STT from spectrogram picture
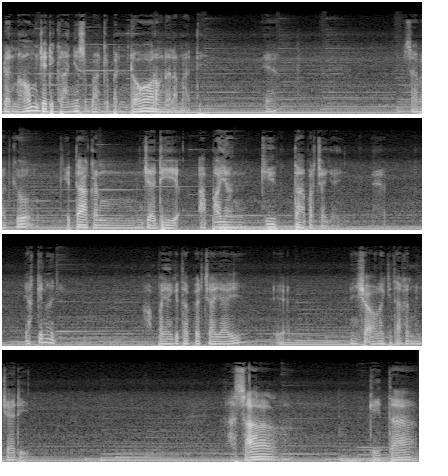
dan mau menjadikannya sebagai pendorong dalam hati. Ya. Sahabatku, kita akan menjadi apa yang kita percayai. Ya. Yakin aja. Apa yang kita percayai, ya, insya Allah kita akan menjadi asal kita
